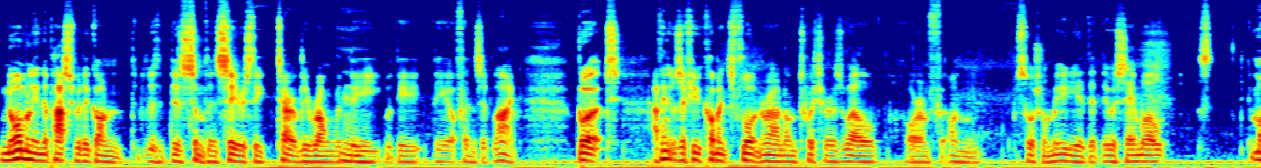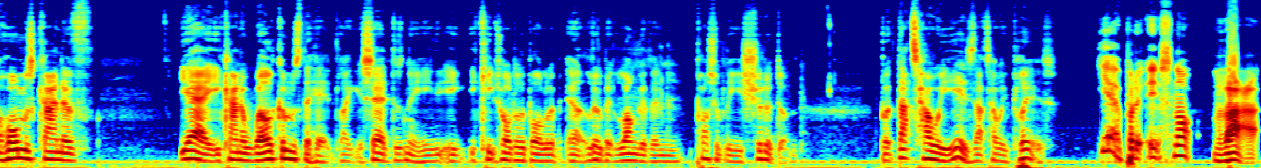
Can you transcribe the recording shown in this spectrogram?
normally in the past we'd have gone. There's, there's something seriously terribly wrong with the hmm. with the, the offensive line. But I think there was a few comments floating around on Twitter as well, or on on social media that they were saying, well, Mahomes kind of. Yeah, he kind of welcomes the hit, like you said, doesn't he? He, he, keeps hold of the ball a, bit, a little bit longer than possibly he should have done. But that's how he is. That's how he plays. Yeah, but it's not that.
